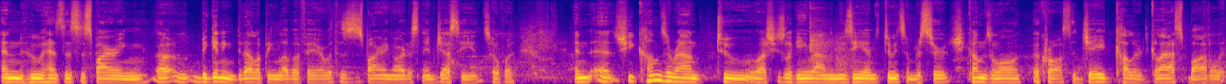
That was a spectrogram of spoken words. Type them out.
and who has this aspiring, uh, beginning developing love affair with this aspiring artist named Jesse and so forth. And uh, she comes around to, while she's looking around the museums doing some research, she comes along across a jade colored glass bottle.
